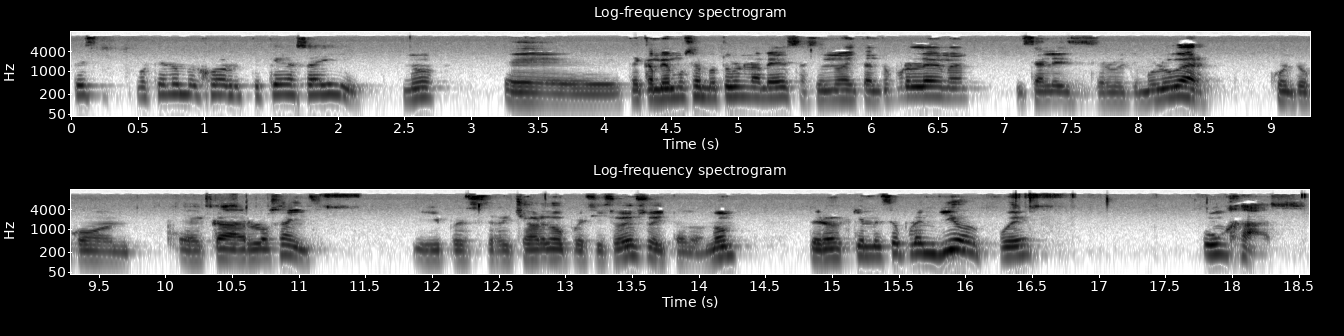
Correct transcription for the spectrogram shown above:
pues ¿por qué no mejor te quedas ahí? ¿No? Eh, te cambiamos el motor una vez, así no hay tanto problema, y sales el último lugar, junto con eh, Carlos Sainz. Y pues Richardo pues hizo eso y todo, ¿no? Pero el que me sorprendió fue un Haas.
